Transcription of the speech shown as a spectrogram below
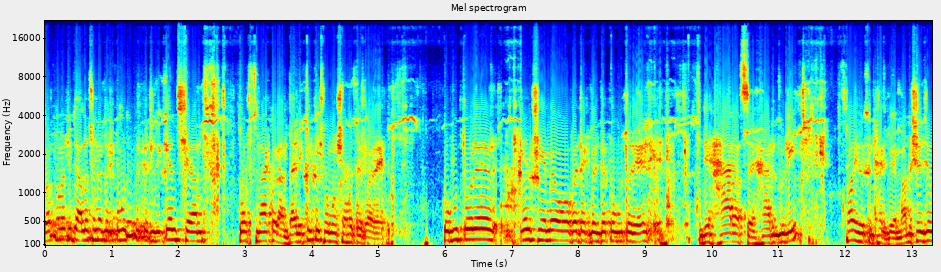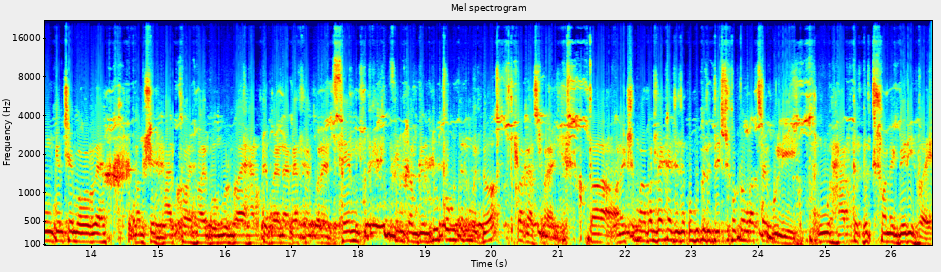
প্রথমে যদি আলোচনা করি, কবুতরকে যদি ক্যালসিয়াম কোর্স না করান, তাহলে কি কি সমস্যা হতে পারে? কবুতরের ক্যালসিয়ামের অভাবে দেখবেন যে কবুতরের যে হাড় আছে, হাড়গুলি ক্ষয় হতে থাকবে। মানুষের যেমন ক্যালসিয়াম অভাবে মানুষের হাড় ক্ষয় হয় বঙ্গুর হয় হাঁটতে পারে না, ব্যথা করে সেম সিমটম কিন্তু কবুতরের মধ্যেও প্রকাশ পায়। তো অনেক সময় আবার দেখা যায় যে কবুতরের যে ছোট বাচ্চাগুলি, ও হাঁটতে হচ্ছে অনেক দেরি হয়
